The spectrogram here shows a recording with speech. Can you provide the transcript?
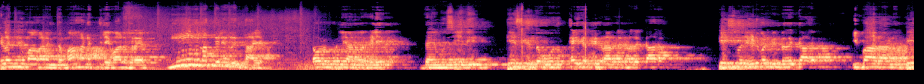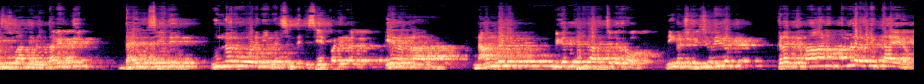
கிழக்கு மாகாணம் இந்த மாகாணத்திலே வாழுகிற மூணு மக்களின் தாயகம். கௌரவ பிள்ளையானவர்களே தயவு செய்து பேசுகின்ற போது கை தட்டுகிறார்கள் என்பதற்காக பேசுவது எடுபடும் என்பதற்காக இவ்வாறான பேசுவார்த்தைகள் தவிர்த்து தயவு செய்து உணர்வோடு நீங்கள் சிந்தித்து செயற்படுங்கள். ஏனென்றால் நாங்களும் மிக தெளிவாக சொல்லுகிறோம். நீங்கள் சொல்லுகிறீர்கள் கிழக்கு மாகாணம் தமிழர்களின் தாயகம்.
